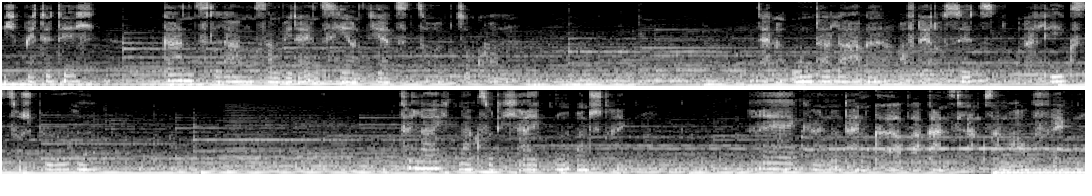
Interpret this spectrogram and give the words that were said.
Ich bitte dich, ganz langsam wieder ins Hier und Jetzt zurückzukommen. Deine Unterlage, auf der du sitzt oder liegst, zu spüren. Vielleicht magst du dich recken und strecken. Recken und deinen Körper ganz langsam aufwecken.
